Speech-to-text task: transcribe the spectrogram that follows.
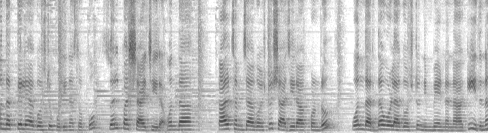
ಒಂದು ಹತ್ತೆಲೆ ಆಗುವಷ್ಟು ಪುದೀನ ಸೊಪ್ಪು, ಸ್ವಲ್ಪ ಶಾಯಿ ಜೀರ, ಒಂದು ಕಾಲು ಚಮಚ ಆಗೋಷ್ಟು ಶಾಜೀರ ಹಾಕ್ಕೊಂಡು ಒಂದು ಅರ್ಧ ಹೋಳಾಗುವಷ್ಟು ನಿಂಬೆಹಣ್ಣನ್ನು ಹಾಕಿ ಇದನ್ನು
